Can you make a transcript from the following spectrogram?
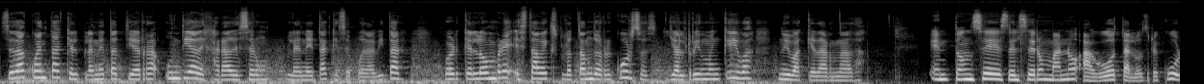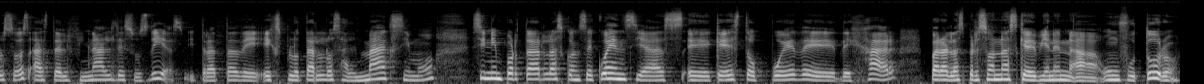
se da cuenta que el planeta Tierra un día dejará de ser un planeta que se pueda habitar, porque el hombre estaba explotando recursos y al ritmo en que iba no iba a quedar nada. Entonces el ser humano agota los recursos hasta el final de sus días y trata de explotarlos al máximo sin importar las consecuencias eh, que esto puede dejar para las personas que vienen a un futuro.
